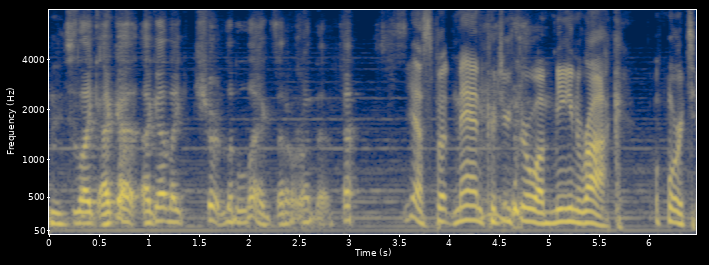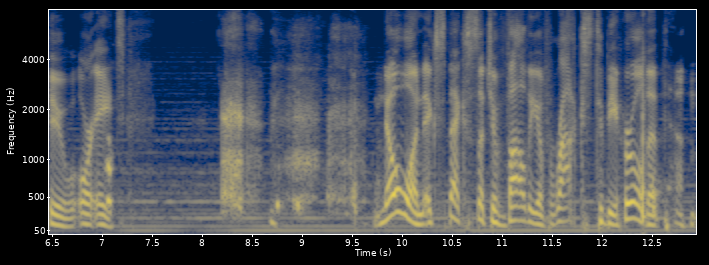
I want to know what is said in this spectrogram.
It's like I got I got like short little legs. I don't run that fast. Yes, but man, could you throw a mean rock or two or eight? No one expects such a volley of rocks to be hurled at them.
